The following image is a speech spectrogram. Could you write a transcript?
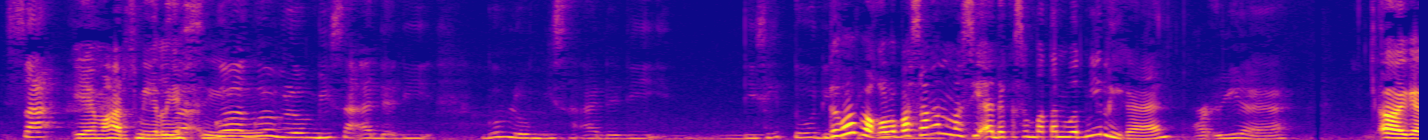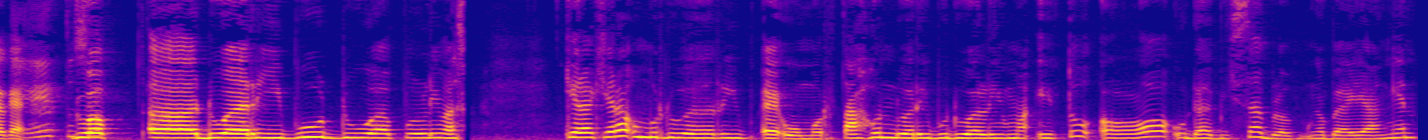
bisa. Ya emang harus milih Gua- sih. gue gue belum bisa ada di gue belum bisa ada di di situ di Gak apa-apa kalau pasangan masih ada kesempatan buat milih kan? Oh, iya. Oh, oke oke. Ya, itu dua eh, 2025 kira-kira umur 2000 eh umur tahun 2025 itu lo udah bisa belum ngebayangin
